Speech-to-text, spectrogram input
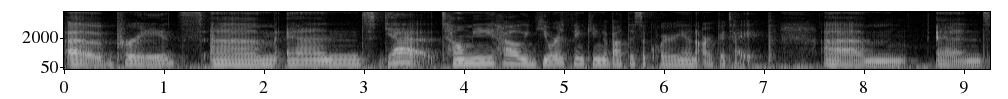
uh, parades. Um, and yeah, tell me how you're thinking about this Aquarian archetype. Um, and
